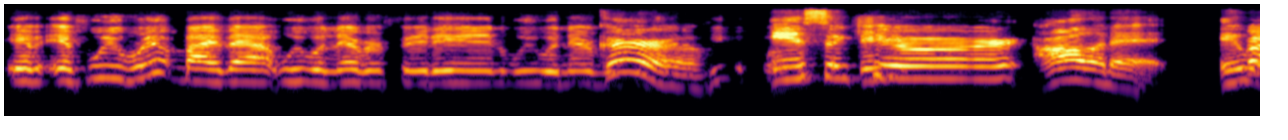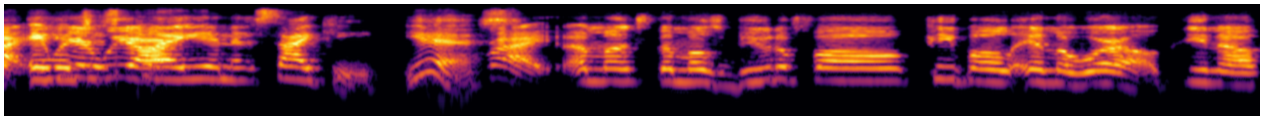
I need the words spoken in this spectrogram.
if, if we went by that, we would never fit in. We would never girl insecure, all of that. It, right. it would just play in the psyche. Yes. Right. Amongst the most beautiful people in the world. You know,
